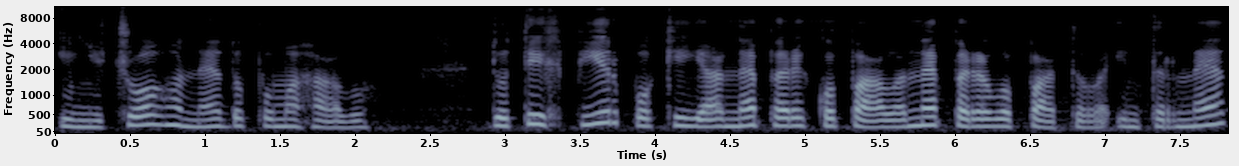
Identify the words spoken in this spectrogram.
і нічого не допомагало. До тих пір, поки я не перекопала, не перелопатила інтернет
